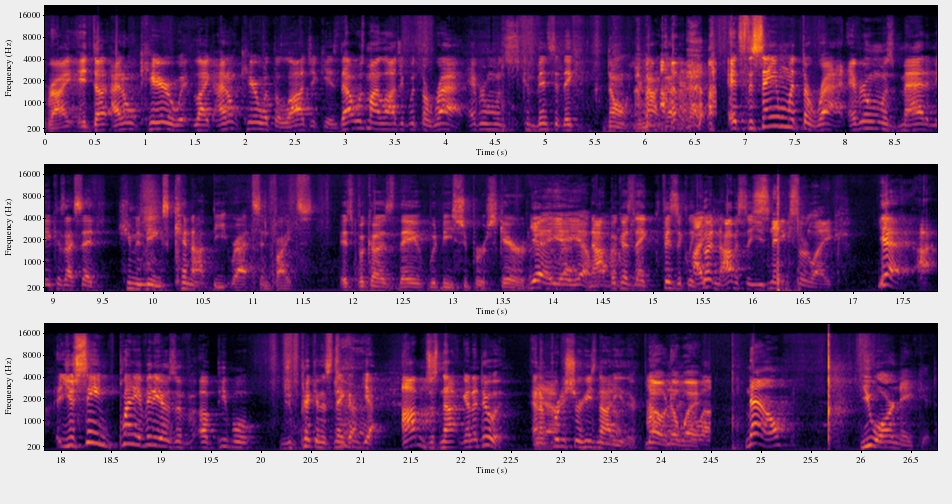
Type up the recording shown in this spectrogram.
right? It does, I don't care what like I don't care what the logic is. That was my logic with the rat. Everyone's convinced that they don't. You're not gonna. it's the same with the rat. Everyone was mad at me because I said human beings cannot beat rats in fights. It's because they would be super scared. of Yeah, the yeah, rat, yeah, Not because they physically couldn't. Obviously, you snakes are like. yeah, I, you've seen plenty of videos of, of people just picking the snake up. Yeah, I'm just not gonna do it, and Yeah. I'm pretty sure he's not either. No, no way. Now, you are naked.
